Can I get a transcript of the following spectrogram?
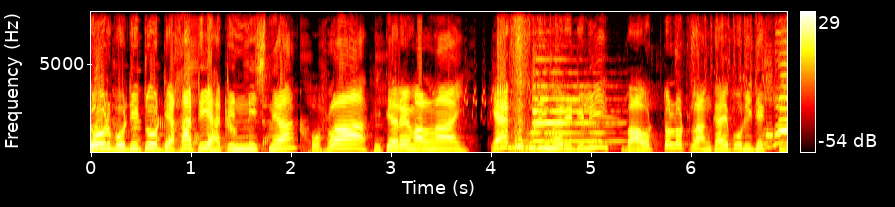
তোৰ বডিটো দেখাতহি হাতীৰ নিচিনা ফোফলা ভিতৰে মাল নাই। এক গুৰি মাৰি দিলি বাঁহৰ তলত লাং খাই পৰি থাকিবি।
